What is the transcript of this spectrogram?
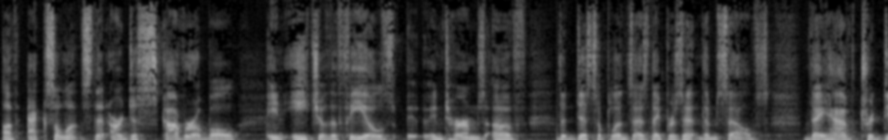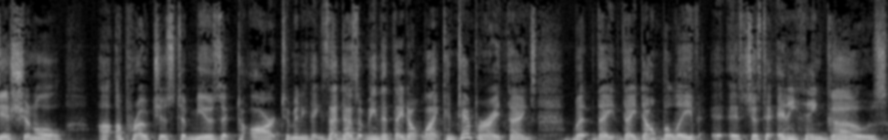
of excellence that are discoverable in each of the fields in terms of the disciplines as they present themselves. They have traditional uh, approaches to music, to art, to many things. That doesn't mean that they don't like contemporary things, but they, they don't believe it's just an anything goes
